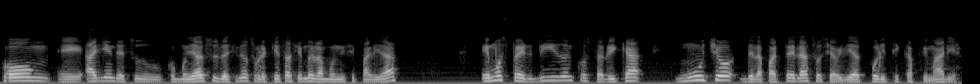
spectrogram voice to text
con eh, alguien de su comunidad, sus vecinos, sobre qué está haciendo la municipalidad? Hemos perdido en Costa Rica mucho de la parte de la sociabilidad política primaria.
